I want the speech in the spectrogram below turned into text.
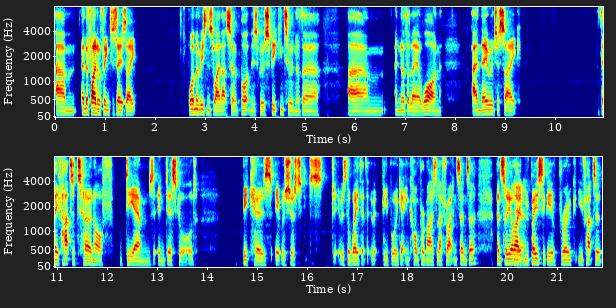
Um, and the final thing to say is like one of the reasons why that's so important is we were speaking to another um, another layer one, and they were just like they've had to turn off DMs in Discord because it was just it was the way that people were getting compromised left, right, and center. And so you're like, yeah. you basically have broke. You've had to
